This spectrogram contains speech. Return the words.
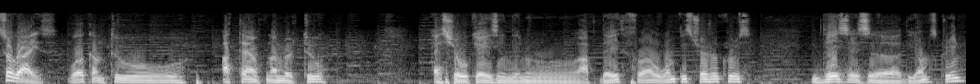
So guys, welcome to attempt number 2 as showcasing the new update for our One Piece Treasure Cruise. This is uh, the home screen,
